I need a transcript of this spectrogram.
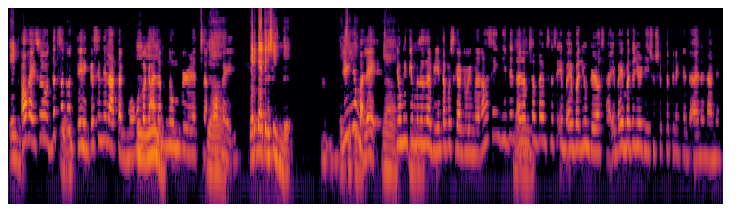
And, Okay, so that's a Yeah. good thing kasi nilatag mo. Kumbaga Mm. alam nung current na Yeah. okay. pero dati kasi hindi. Yun the yung mali. Yeah. Yung hindi mo Mm. sasabihin tapos gagawin mo na lang. Kasi hindi din alam Mm. sometimes kasi iba-iba yung girls ha. Iba-iba din yung relationship na pinagdadaanan namin.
